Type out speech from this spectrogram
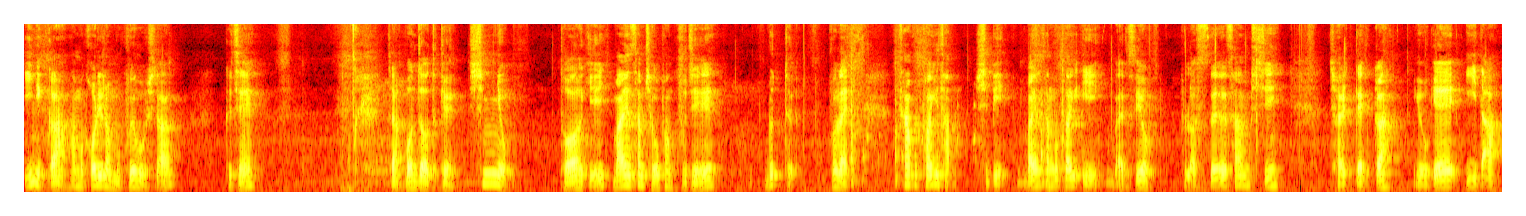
2니까 한번 거리를 한번 구해봅시다. 그치? 자, 먼저 어떻게? 16 더하기 마이너스 3 제곱하면 9지. 루트 분의 4 곱하기 3 12 마이너스 3 곱하기 2 마이너스 6 플러스 3c 절대값 요게 2다.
